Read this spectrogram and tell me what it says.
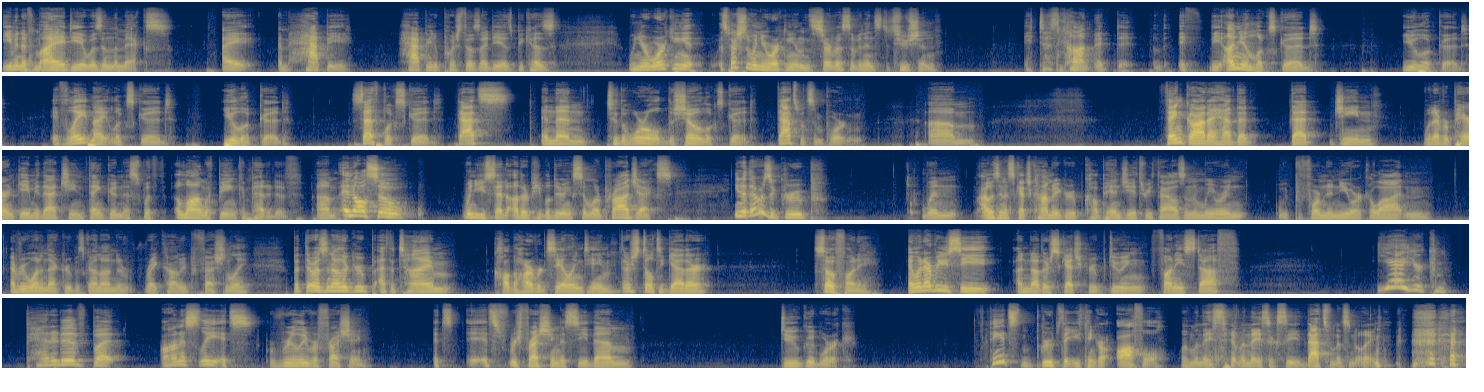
even if my idea was in the mix, I am happy, happy to push those ideas because when you're working it, especially when you're working in the service of an institution, it does not. It, it- if the onion looks good, you look good. If late night looks good, you look good. Seth looks good. That's and then to the world, the show looks good. That's what's important. Um, thank God I have that that gene. Whatever parent gave me that gene, thank goodness. With along with being competitive, um, and also when you said other people doing similar projects, you know there was a group when I was in a sketch comedy group called Pangea 3000, and we were in we performed in New York a lot, and everyone in that group has gone on to write comedy professionally. But there was another group at the time called the Harvard Sailing Team. They're still together. So funny. And whenever you see another sketch group doing funny stuff, yeah, you're competitive, but honestly, it's really refreshing. It's it's refreshing to see them do good work. I think it's groups that you think are awful when, when they when they succeed. That's when it's annoying.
